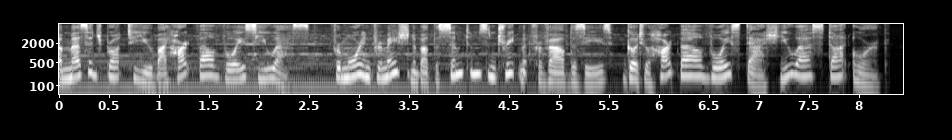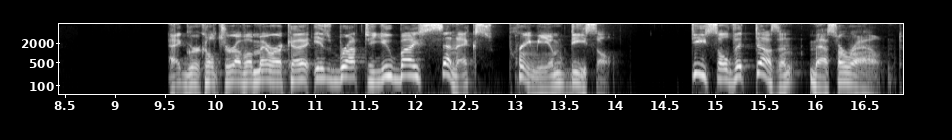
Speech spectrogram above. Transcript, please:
A message brought to you by Heart Valve Voice US. For more information about the symptoms and treatment for valve disease, go to heartvalvevoice-us.org. Agriculture of America is brought to you by Cenex Premium Diesel. Diesel that doesn't mess around.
